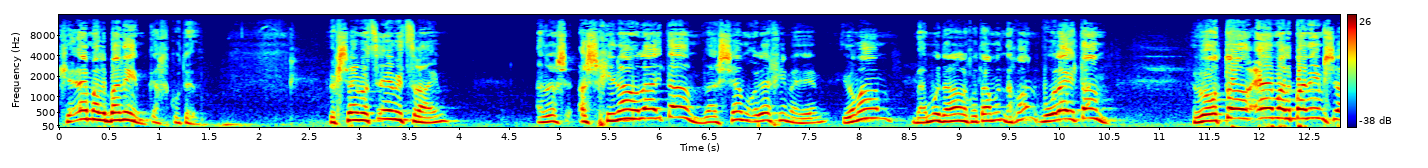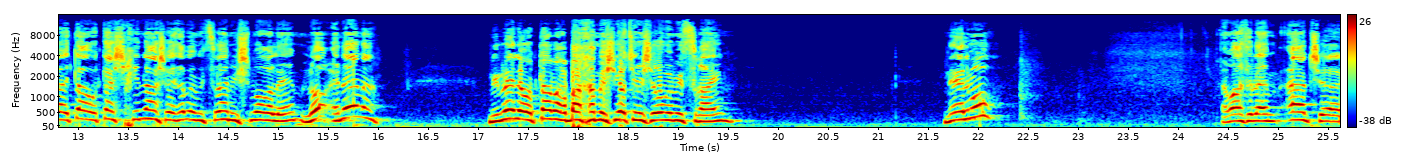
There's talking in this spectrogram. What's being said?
כאם על בנים, כך כותב. וכשהם יוצאים ממצרים, אז השכינה עולה איתם, והשם הולך עמהם יומם, בעמוד ענן לחותם, נכון? והוא עולה איתם. ואותו אם על בנים שהייתה, אותה שכינה שהייתה במצרים לשמור עליהם, לא, איננה. ממילא אותם ארבע חמישיות שנשארו במצרים, נעלמו. אמרתי להם, עד, שה...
